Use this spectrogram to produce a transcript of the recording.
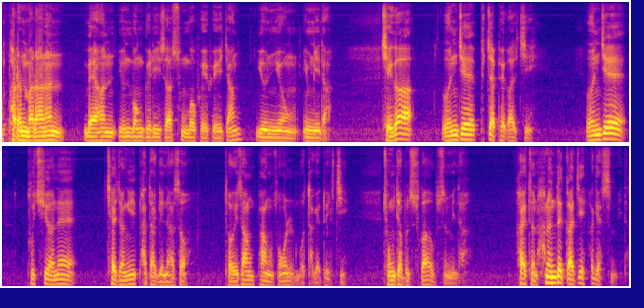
바른 말하는 매헌 윤봉교리사 숙모회 회장 윤용입니다. 제가 언제 붙잡혀 갈지, 언제 부치연의 재정이 바닥이 나서 더 이상 방송을 못하게 될지 종잡을 수가 없습니다. 하여튼 하는 데까지 하겠습니다.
